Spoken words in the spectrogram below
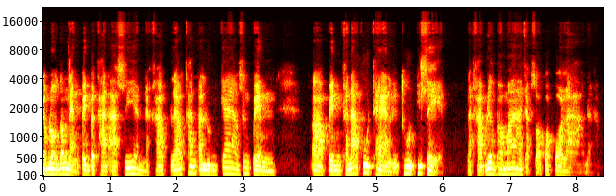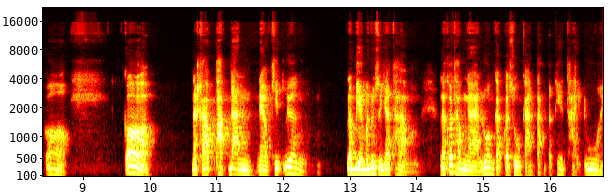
ดำรงตำแหน่งเป็นประธานอาเซียนนะครับ แล้วท่านอรุณแก้วซึ่งเป็นอ่าเป็นคณะผู้แทนหรือทูตพิเศษนะครับ เรื่องพม่าจากสปปลาวนะครับ ก็ก็นะครับผลักดันแนวคิดเรื่องระเบียงมนุษยธรรม แล้วก็ทำงานร่วมกับกระทรวงการต่างประเทศไทยด้วย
